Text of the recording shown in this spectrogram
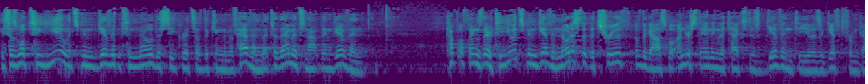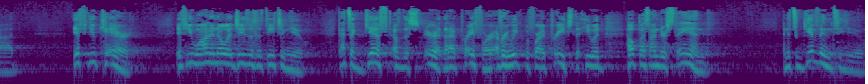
He says, Well, to you it's been given to know the secrets of the kingdom of heaven, but to them it's not been given couple things there. To you, it's been given. Notice that the truth of the gospel, understanding the text, is given to you as a gift from God. If you care, if you want to know what Jesus is teaching you, that's a gift of the Spirit that I pray for every week before I preach, that He would help us understand. And it's given to you.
